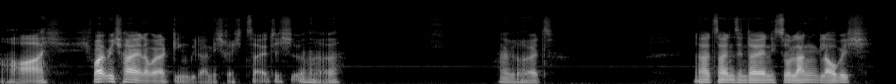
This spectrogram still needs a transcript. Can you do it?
Oh, ich, ich wollte mich heilen, aber das ging wieder nicht rechtzeitig. Äh, gehört. Ja, Zeiten sind da ja nicht so lang, glaube ich.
